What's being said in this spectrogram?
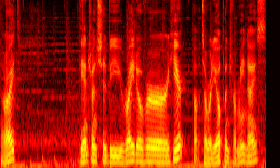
Alright. The entrance should be right over here. Oh, it's already opened for me. Nice.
